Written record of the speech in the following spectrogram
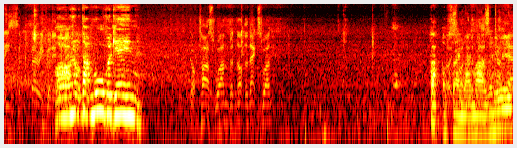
He's a very good Oh, not that move again. Got past one, but not the next one. Ha, I've he's signed my spotted the pass Mars and cut it anyway.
